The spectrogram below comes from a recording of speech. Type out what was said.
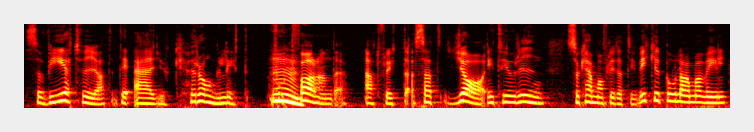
så vet vi ju att det är ju krångligt Mm. fortfarande att flytta. Så att ja, i teorin så kan man flytta till vilket bolag man vill.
